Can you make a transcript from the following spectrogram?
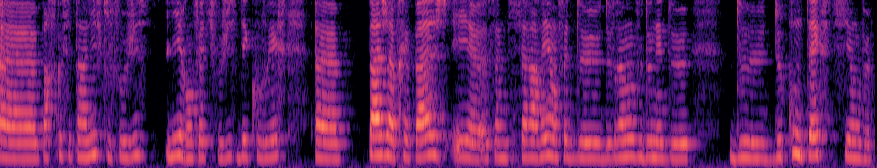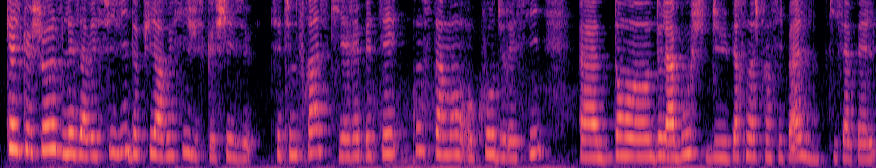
euh, parce que c'est un livre qu'il faut juste lire en fait, qu'il faut juste découvrir page après page et ça ne sert à rien en fait de, vraiment vous donner de, de, contexte si on veut. Quelque chose les avait suivis depuis la Russie jusque chez eux. C'est une phrase qui est répétée constamment au cours du récit euh, de la bouche du personnage principal qui s'appelle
